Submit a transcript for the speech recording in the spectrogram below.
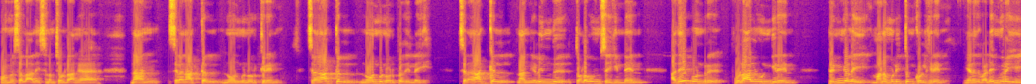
முகமது சல்லா அலிஸ்லாம் சொல்றாங்க. நான் சில நாட்கள் நோன்பு நோக்கிறேன் சில நாட்கள் நோன்பு நோற்பதில்லை. சில நாட்கள் நான் எழுந்து தொலவும் செய்கின்றேன். அதே போன்று புலால் உண்கிறேன். பெண்களை மனமுடித்தும் கொள்கிறேன். எனது வழிமுறையை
